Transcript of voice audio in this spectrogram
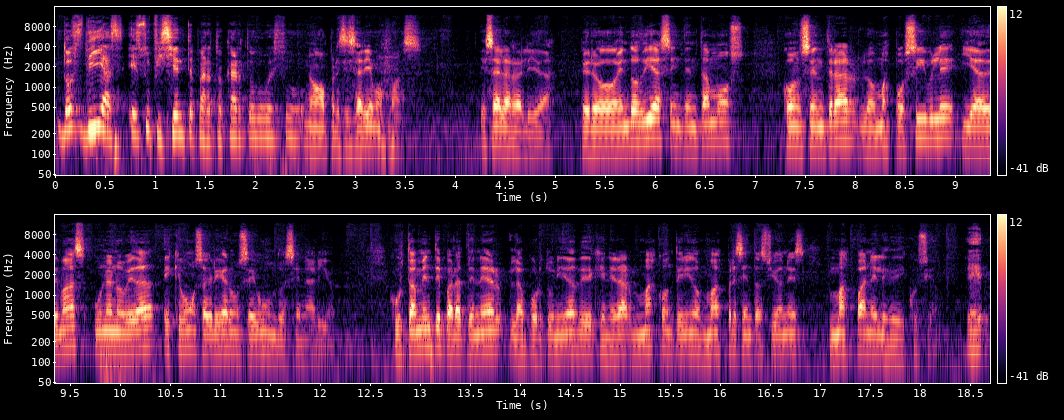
¿Dos días es suficiente para tocar todo eso? No, precisaríamos más. Esa es la realidad. Pero en dos días intentamos concentrar lo más posible y además una novedad es que vamos a agregar un segundo escenario, justamente para tener la oportunidad de generar más contenidos, más presentaciones, más paneles de discusión. Eh,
